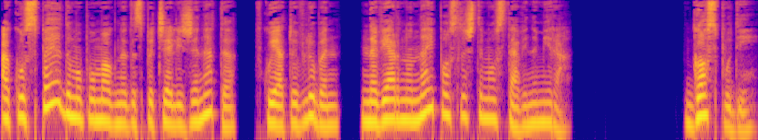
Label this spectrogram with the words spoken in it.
Ако успея да му помогна да спечели жената, в която е влюбен, навярно най-после ще ме остави на мира. Господи!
